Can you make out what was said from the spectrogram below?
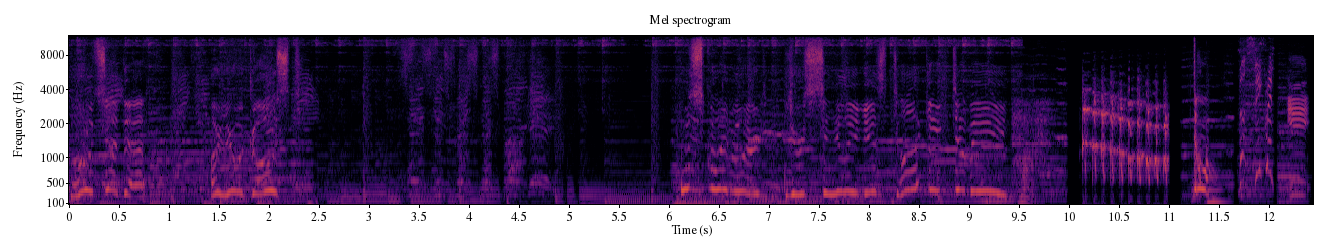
Who said that? Are you a ghost? Squidward, your ceiling is talking to me! It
